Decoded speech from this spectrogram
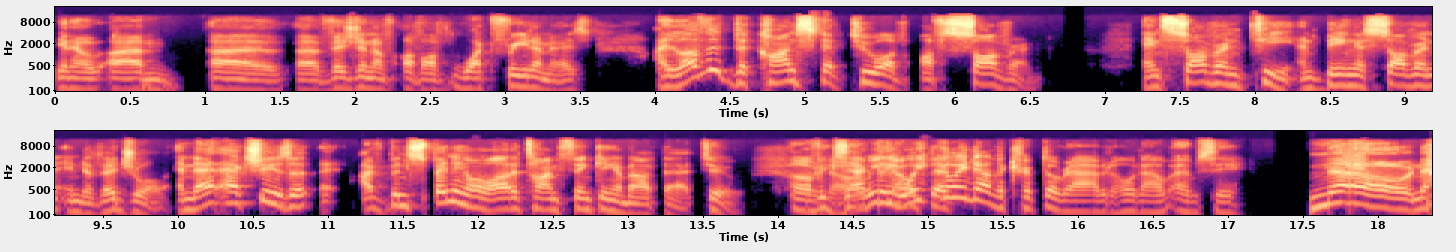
you know, um, uh, uh, vision of, of, of what freedom is. I love the, the concept too of, of sovereign and sovereignty and being a sovereign individual. And that actually is a, I've been spending a lot of time thinking about that too. Oh, of exactly no. Are we, are we that, going down the crypto rabbit hole now, MC? No, no,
